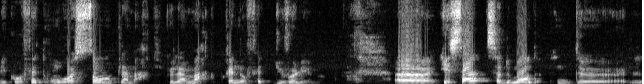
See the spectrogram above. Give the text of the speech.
mais qu'en fait, on ressente la marque, que la marque prenne au fait du volume. Euh, et ça, ça demande de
